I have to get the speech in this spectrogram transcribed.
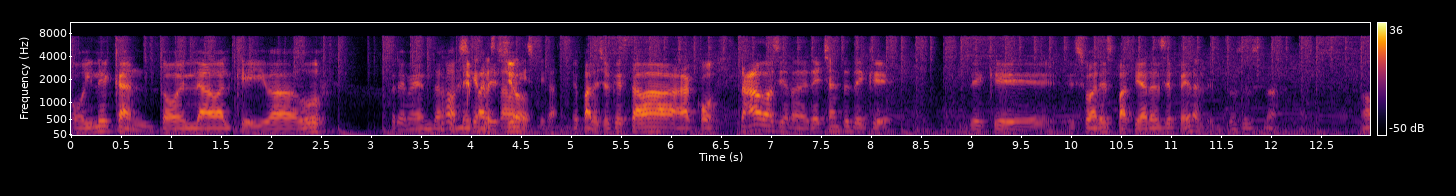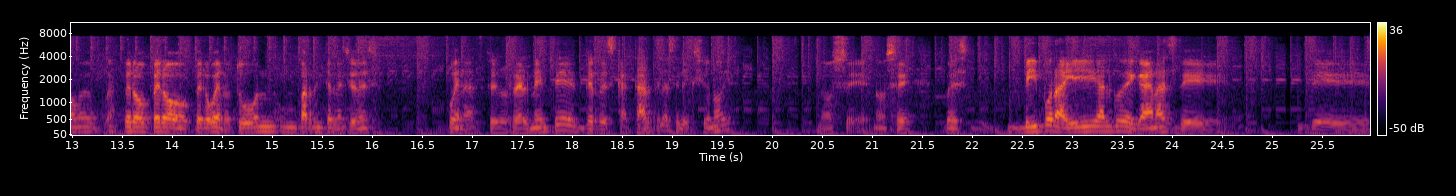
Hoy le cantó el lado al que iba, uff, tremenda. me, pareció, me pareció que estaba acostado hacia la derecha antes de que, de que Suárez pateara ese penal. Entonces, no. no pero, pero, pero bueno, tuvo un, par de intervenciones buenas, pero realmente de rescatarte la selección hoy, no sé, no sé. Pues vi por ahí algo de ganas de, de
